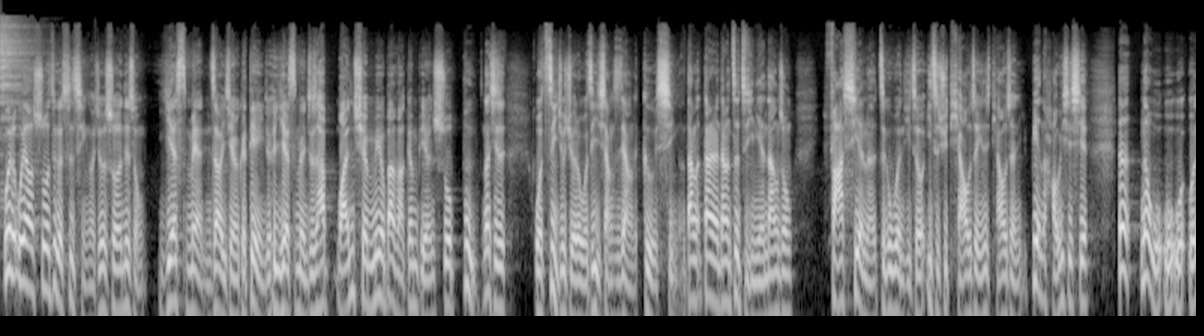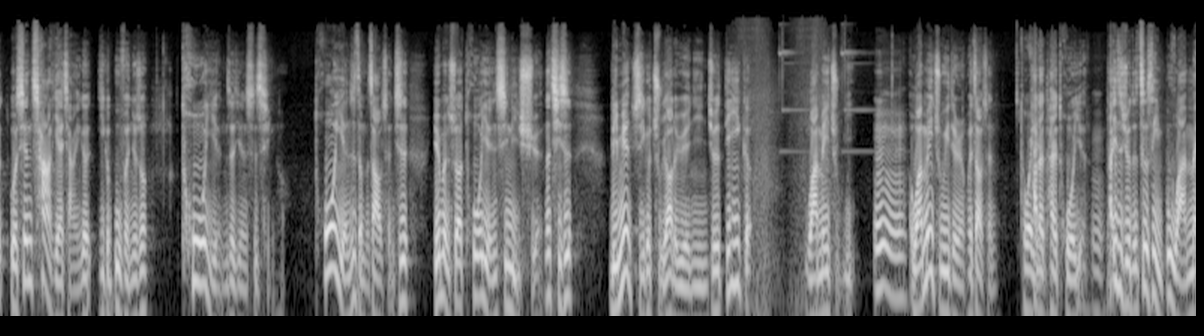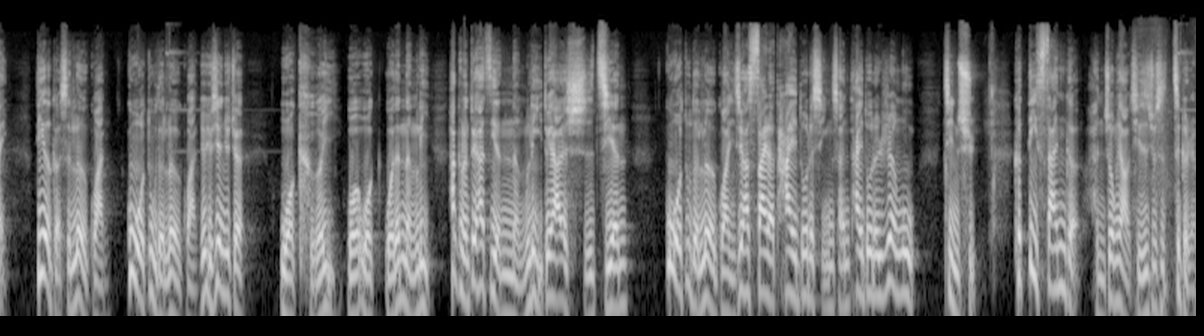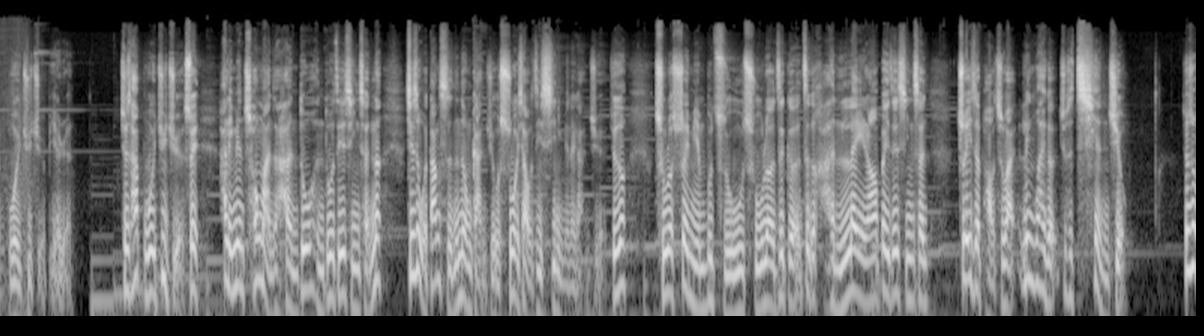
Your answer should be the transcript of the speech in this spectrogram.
为了我要说这个事情啊，就是说那种 yes man，你知道以前有个电影就是 yes man，就是他完全没有办法跟别人说不。那其实我自己就觉得我自己像是这样的个性。啊当然当然当然这几年当中。发现了这个问题之后，一直去调整，一直调整，变得好一些些。那那我我我我我先岔题来讲一个一个部分，就是说拖延这件事情。拖延是怎么造成？其实有本书叫《拖延心理学》，那其实里面几个主要的原因，就是第一个，完美主义。嗯，完美主义的人会造成他的太拖延。嗯，他一直觉得这个事情不完美。第二个是乐观，过度的乐观，就有些人就觉得我可以，我我我的能力，他可能对他自己的能力，对他的时间。过度的乐观，以至于他塞了太多的行程、太多的任务进去。可第三个很重要，其实就是这个人不会拒绝别人，就是他不会拒绝，所以它里面充满着很多很多这些行程。那其实我当时的那种感觉，我说一下我自己心里面的感觉，就是说，除了睡眠不足，除了这个这个很累，然后被这些行程追着跑之外，另外一个就是歉疚，就是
